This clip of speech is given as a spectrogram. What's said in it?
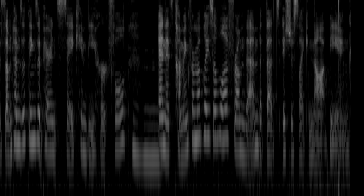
sometimes the things that parents say can be hurtful Mm-hmm. and it's coming from a place of love from them but that's it's just like not being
